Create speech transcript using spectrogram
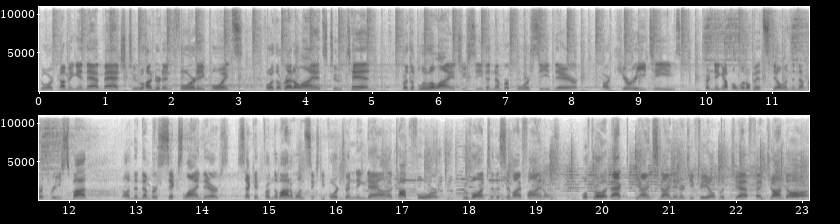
Score coming in that match 240 points for the Red Alliance, 210 for the Blue Alliance. You see the number four seed there. Our Curie teams trending up a little bit, still in the number three spot on the number six line there. Second from the bottom, 164 trending down. Our top four move on to the semifinals. We'll throw it back to the Einstein Energy Field with Jeff and John Dar.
